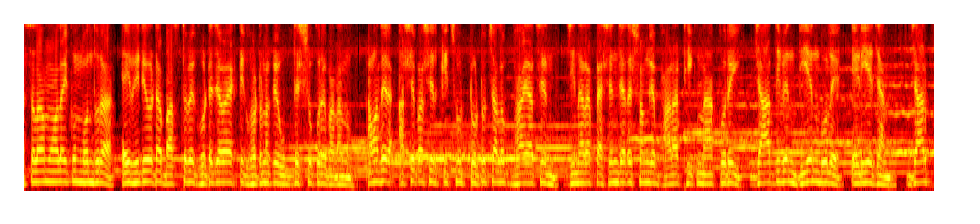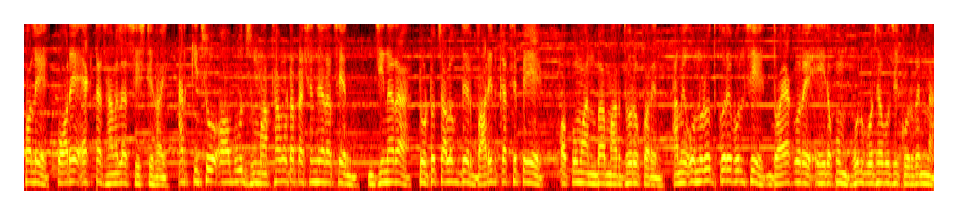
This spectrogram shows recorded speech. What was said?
আসসালামু আলাইকুম বন্ধুরা। এই ভিডিওটা বাস্তবে ঘটে যাওয়া একটি ঘটনাকে উদ্দেশ্য করে বানানো। আমাদের আশেপাশের কিছু টোটো চালক ভাই আছেন যিনারা প্যাসেঞ্জারের সঙ্গে ভাড়া ঠিক না করেই যা দিবেন দিয়েন বলে এড়িয়ে যান। যার ফলে পরে একটা ঝামেলার সৃষ্টি হয়। আর কিছু অবুঝ মাথা মোটা প্যাসেঞ্জার আছেন, যিনারা টোটো চালকদের বাড়ির কাছে পেয়ে অপমান বা মারধরও করেন। আমি অনুরোধ করে বলছি, দয়া করে এই রকম ভুল বোঝাবুঝি করবেন না।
